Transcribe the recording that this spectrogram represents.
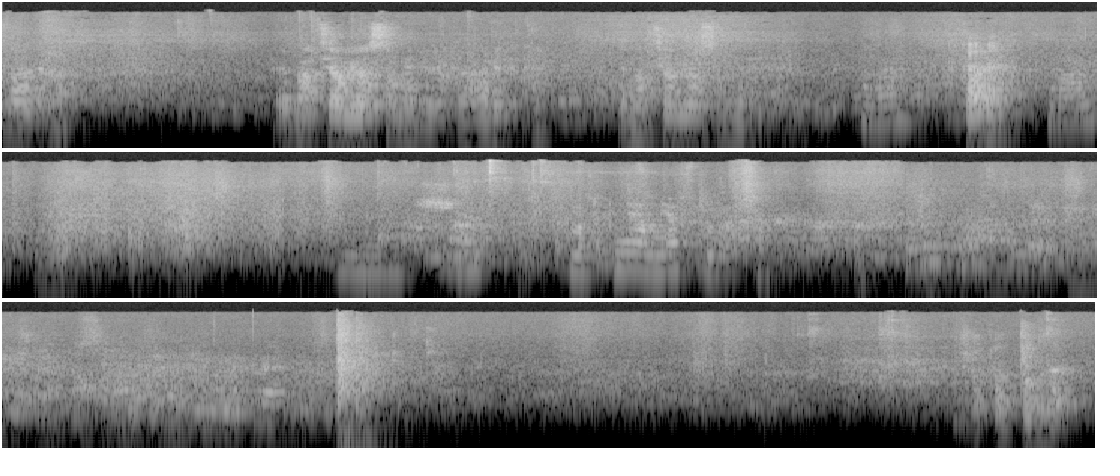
извадена. 1,8 мл, нали така? 1,8 мл. Така ли? Да. Ма тук няма място да са. Защото е тук взето.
